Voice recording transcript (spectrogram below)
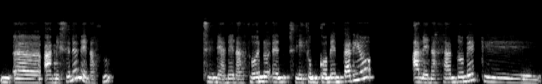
eh, a mí se me amenazó. Se me amenazó, se hizo un comentario amenazándome que,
